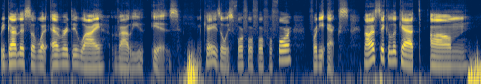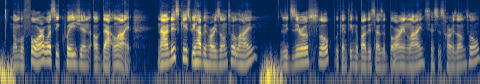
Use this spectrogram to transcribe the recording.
regardless of whatever the y value is. Okay, it's always 4, 4, 4, 4, 4 for the x. Now let's take a look at um, number 4. What's the equation of that line? Now in this case we have a horizontal line with zero slope. We can think about this as a boring line since it's horizontal.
